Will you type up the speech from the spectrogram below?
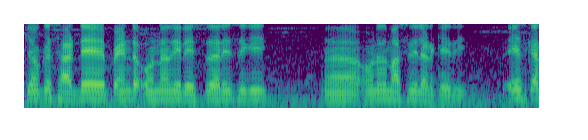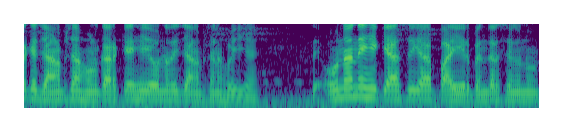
ਕਿਉਂਕਿ ਸਾਡੇ ਪਿੰਡ ਉਹਨਾਂ ਦੀ ਰਿਸ਼ਤੇਦਾਰੀ ਸੀਗੀ ਉਹਨਾਂ ਦੇ ਮਾਸੀ ਦੇ ਲੜਕੇ ਦੀ। ਤੇ ਇਸ ਕਰਕੇ ਜਾਣ ਪਛਾਣ ਹੋਣ ਕਰਕੇ ਹੀ ਉਹਨਾਂ ਦੀ ਜਾਣ ਪਛਾਣ ਹੋਈ ਹੈ। ਤੇ ਉਹਨਾਂ ਨੇ ਹੀ ਕਿਹਾ ਸੀਗਾ ਭਾਈ ਰੁਪਿੰਦਰ ਸਿੰਘ ਨੂੰ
